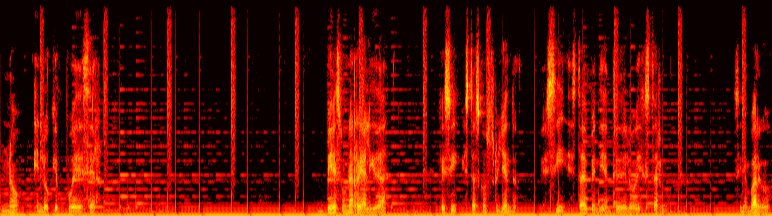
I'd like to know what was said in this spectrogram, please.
no en lo que puede ser. Ves una realidad que sí estás construyendo, que sí está dependiente de lo externo. Sin embargo,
